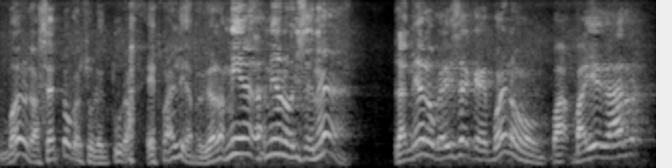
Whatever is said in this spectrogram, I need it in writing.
bueno, acepto que su lectura es válida, pero yo la mía, la mía no dice nada. La mía lo que dice es que, bueno, va, a llegar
